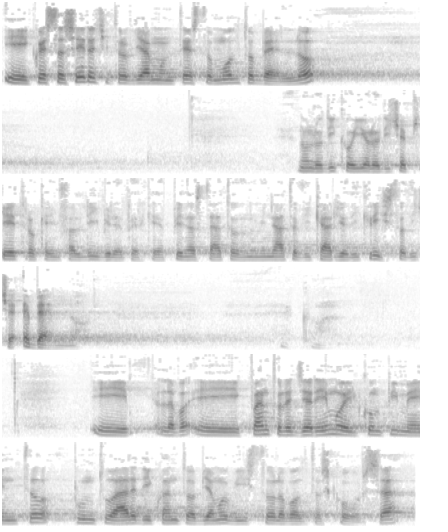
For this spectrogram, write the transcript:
E questa sera ci troviamo un testo molto bello Non lo dico io, lo dice Pietro che è infallibile perché è appena stato nominato vicario di Cristo, dice è bello. Ecco. E, e quanto leggeremo è il compimento puntuale di quanto abbiamo visto la volta scorsa.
